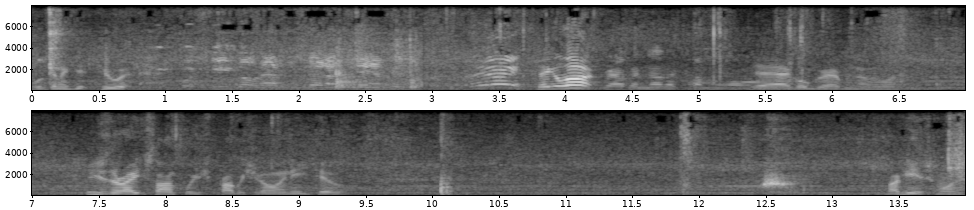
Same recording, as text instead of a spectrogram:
We're gonna get to it. Take a look. Grab another, come along. Yeah, go grab another one. Use the right slump. We probably should only need two. Whew. Buggy this morning.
